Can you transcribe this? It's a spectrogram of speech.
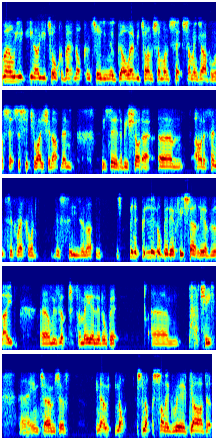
well, you, you know, you talk about not conceding a goal every time someone sets something up or sets a situation up, then it's there to be shot at. Um, our defensive record this season, uh, it's been a little bit iffy, certainly of late. Um, we've looked, for me, a little bit um, patchy uh, in terms of, you know, not it's not a solid rear guard that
